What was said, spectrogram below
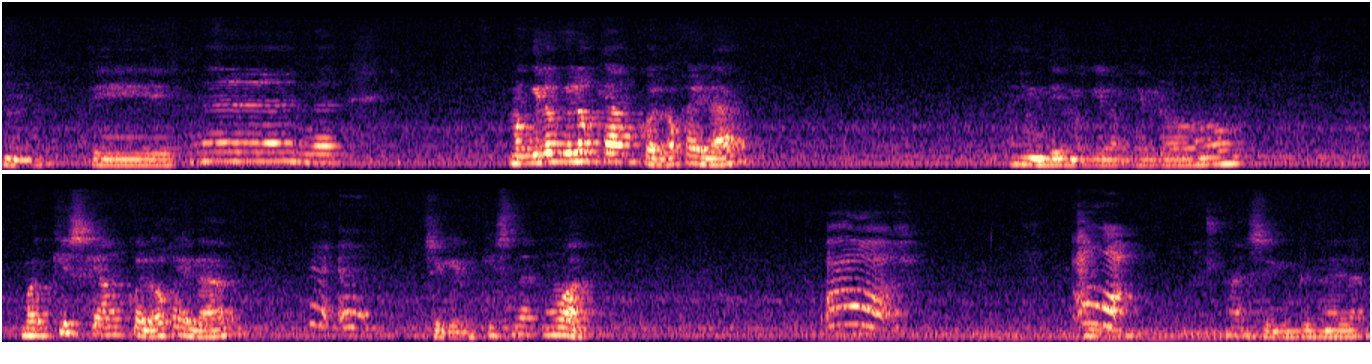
Hmm. Pik na. Mag-ilong-ilong ka, uncle. Okay lang? Ay, hindi. Mag-ilong-ilong. Mag-kiss ka, uncle. Okay lang? Sige, kiss na. Mua. Ah, sige, doon na lang.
